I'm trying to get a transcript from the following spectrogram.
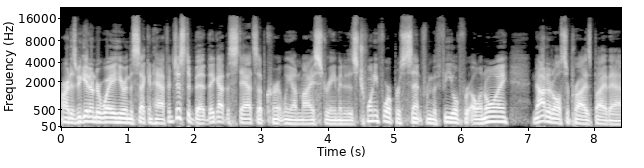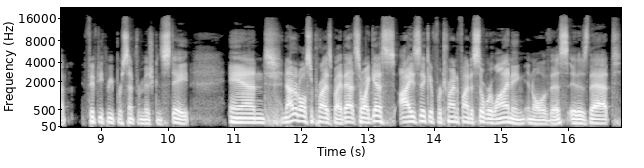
All right, as we get underway here in the second half, in just a bit, they got the stats up currently on my stream, and it is 24% from the field for Illinois. Not at all surprised by that. 53% from Michigan State. And not at all surprised by that. So I guess, Isaac, if we're trying to find a silver lining in all of this, it is that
